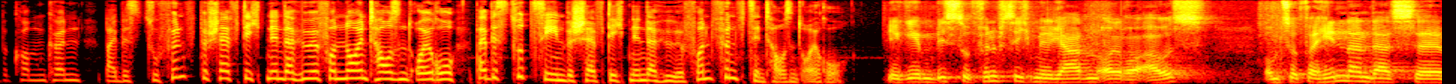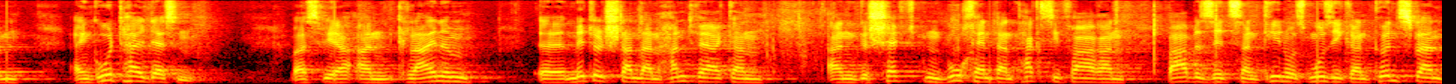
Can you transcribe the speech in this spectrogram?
bekommen können, bei bis zu fünf Beschäftigten in der Höhe von 9.000 Euro, bei bis zu zehn Beschäftigten in der Höhe von 15.000 Euro. Wir geben bis zu 50 Milliarden Euro aus, um zu verhindern, dass ähm, ein Gutteil dessen, was wir an kleinem äh, Mittelstand, an Handwerkern, an Geschäften, Buchhändlern, Taxifahrern, Barbesitzern, Kinos, Musikern, Künstlern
